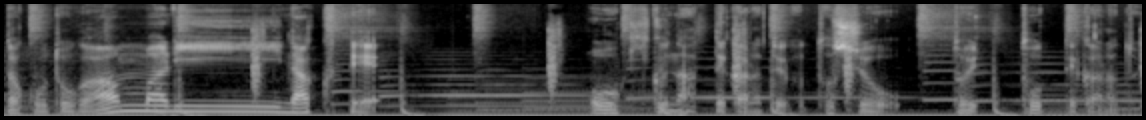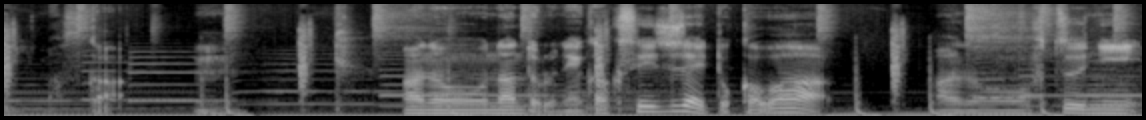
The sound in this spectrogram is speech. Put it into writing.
たことがあんまりなくて大きくなってからというか年を取ってからといいますか、うん、あのなんだろうね学生時代とかはあの普通に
